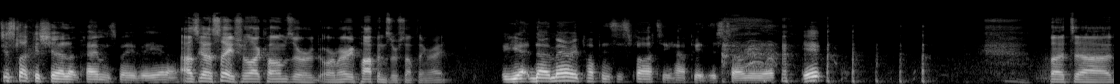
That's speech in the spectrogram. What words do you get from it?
Just like a Sherlock Holmes movie, you know. I was gonna say Sherlock Holmes or or Mary Poppins or something, right? Yeah, no, Mary Poppins is far too happy at this time of year. Yep. But uh,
